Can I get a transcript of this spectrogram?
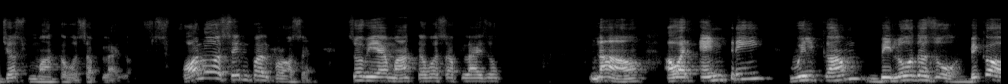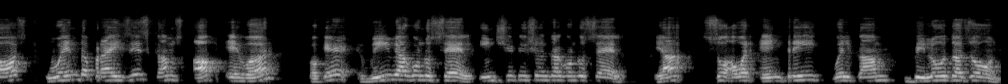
just mark our supply zone. Follow a simple process. So we have marked our supply zone. Now, our entry will come below the zone because when the prices comes up ever, okay, we are going to sell. Institutions are going to sell. Yeah. So our entry will come below the zone.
